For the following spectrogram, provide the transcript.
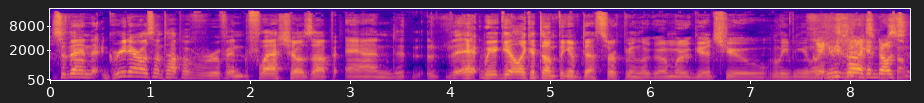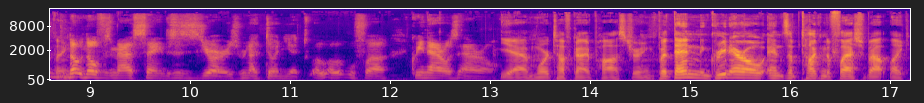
So then Green Arrow's on top of a roof and Flash shows up and th- we get like a dumping of Deathstroke being like, I'm gonna get you, leaving you Yeah, like he a leaves like a mask or note, something. note, note of his mask saying, "This is yours. We're not done yet." With uh, Green Arrow's arrow. Yeah, more tough guy posturing. But then Green Arrow ends up talking to Flash about like,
